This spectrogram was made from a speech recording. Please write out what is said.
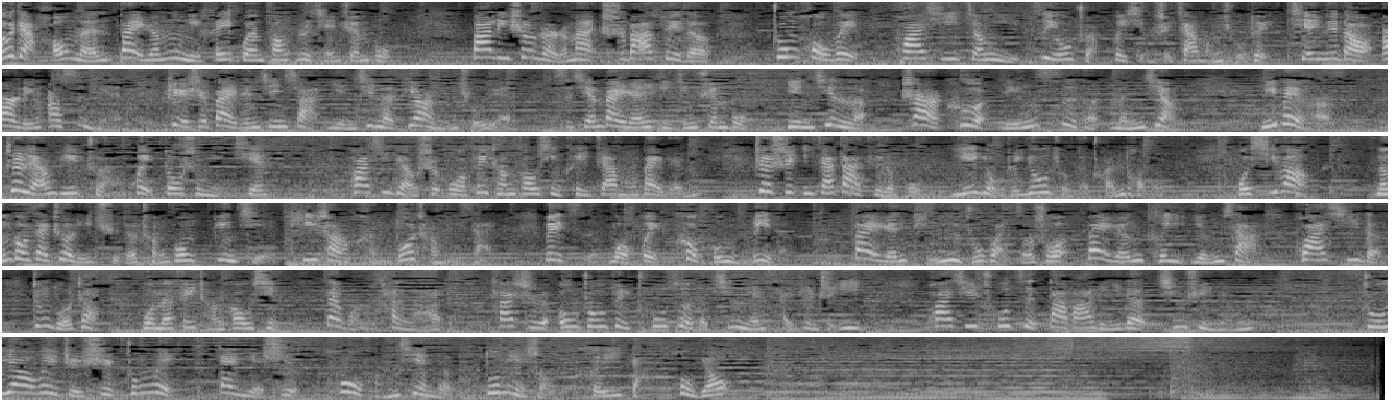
德甲豪门拜仁慕尼黑官方日前宣布，巴黎圣日耳曼十八岁的中后卫夸西将以自由转会形式加盟球队，签约到二零二四年。这也是拜仁今夏引进的第二名球员。此前，拜仁已经宣布引进了沙尔克零四的门将尼贝尔，这两笔转会都是免签。夸西表示：“我非常高兴可以加盟拜仁，这是一家大俱乐部，也有着悠久的传统。我希望能够在这里取得成功，并且踢上很多场比赛。为此，我会刻苦努力的。”拜仁体育主管则说：“拜仁可以赢下夸西的争夺战，我们非常高兴。在我们看来，他是欧洲最出色的青年才俊之一。夸西出自大巴黎的青训营。”主要位置是中卫，但也是后防线的多面手，可以打后腰。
